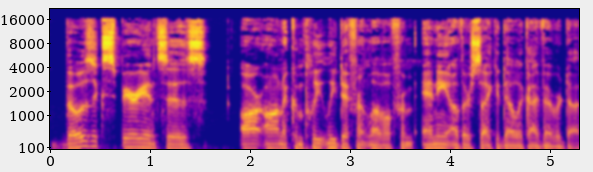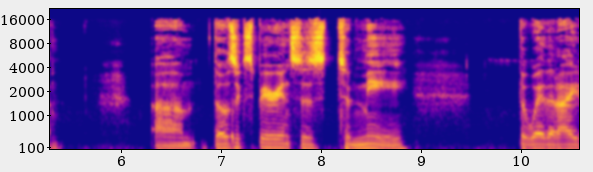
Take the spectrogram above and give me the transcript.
those experiences are on a completely different level from any other psychedelic I've ever done. Um, those experiences, to me, the way that I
